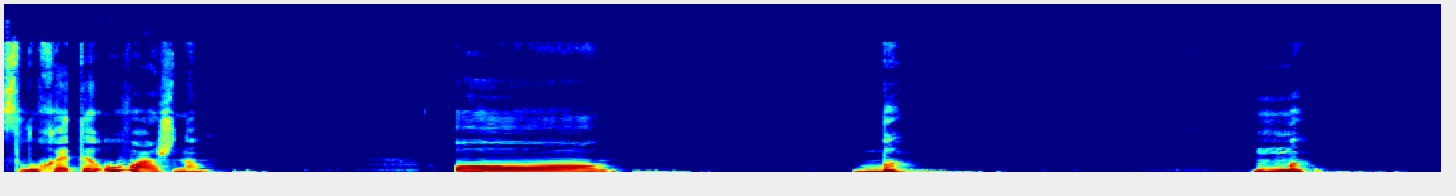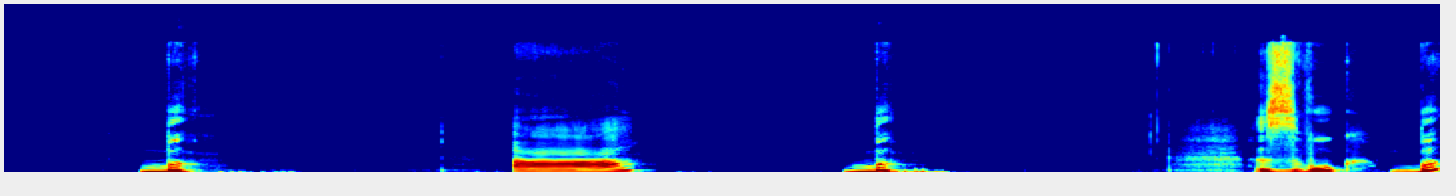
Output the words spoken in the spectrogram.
Слухайте уважно. О. Б. М. Б. А. Б. Звук Б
